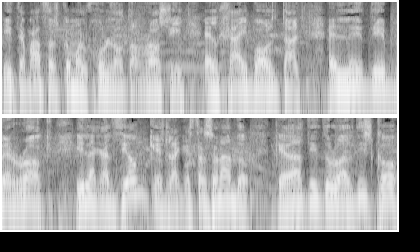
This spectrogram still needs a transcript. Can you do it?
Y temazos como el Whole Lotta Rossi, el High Voltage, el Let It Be Rock. Y la canción, que es la que está sonando, que da título al disco,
